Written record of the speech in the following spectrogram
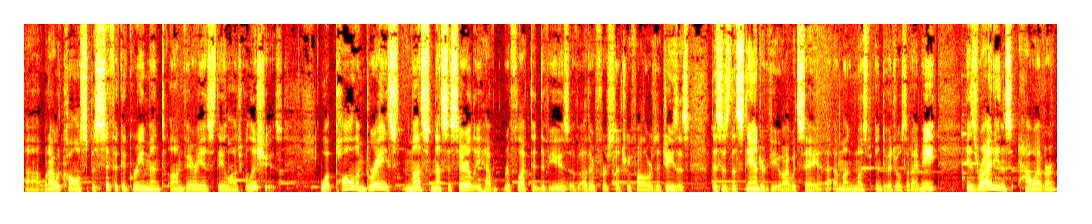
uh, what I would call specific agreement on various theological issues what Paul embraced must necessarily have reflected the views of other first century followers of Jesus. This is the standard view, I would say, uh, among most individuals that I meet. His writings, however,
